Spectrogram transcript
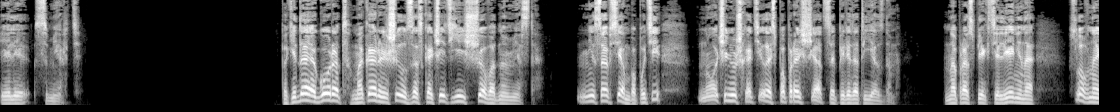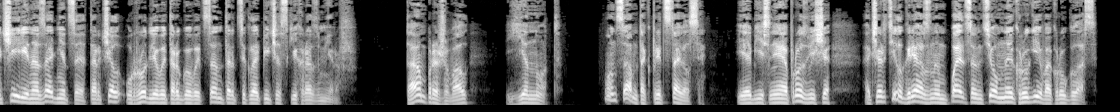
или смерть. Покидая город, Макар решил заскочить еще в одно место. Не совсем по пути, но очень уж хотелось попрощаться перед отъездом. На проспекте Ленина — Словно чири на заднице торчал уродливый торговый центр циклопических размеров. Там проживал енот. Он сам так представился и, объясняя прозвище, очертил грязным пальцем темные круги вокруг глаз.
